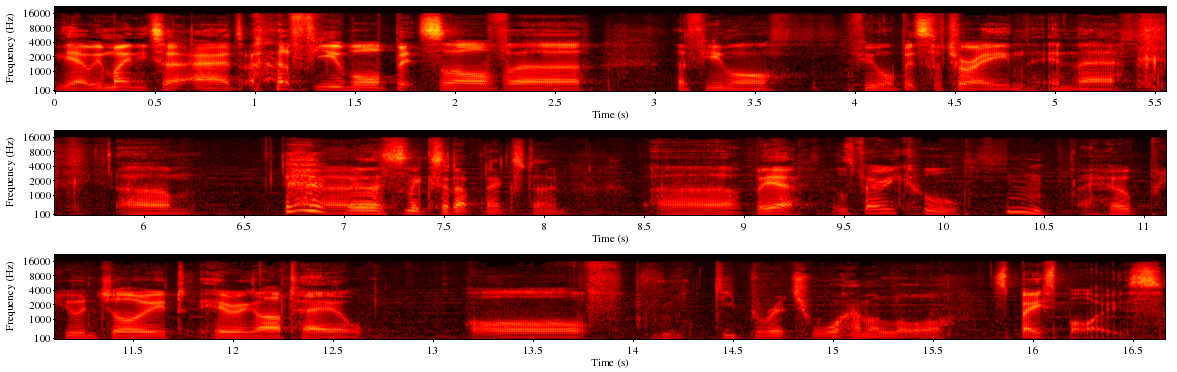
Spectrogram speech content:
yeah. We might need to add a few more bits of uh, a few more, a few more bits of terrain in there. Um, Well, let's mix it up next time. uh, but yeah, it was very cool. I hope you enjoyed hearing our tale of Deep, rich Warhammer lore. Space Boys.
